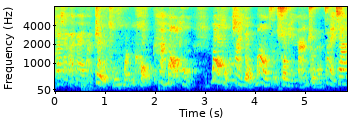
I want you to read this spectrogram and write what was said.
他家来拜访，就从门口看帽筒，帽筒上有帽子，说明男主人在家；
